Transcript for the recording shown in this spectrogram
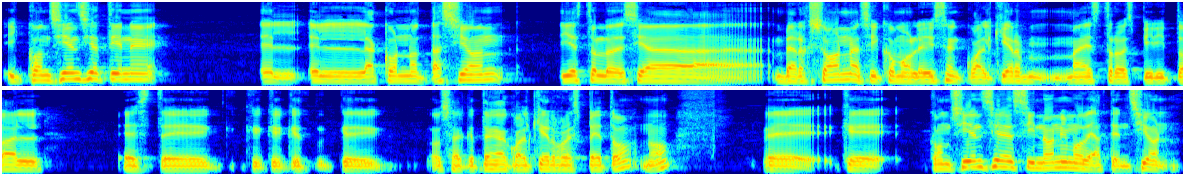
y conciencia tiene la connotación, y esto lo decía Bergson, así como le dicen cualquier maestro espiritual, este, que, o sea, que tenga cualquier respeto, ¿no? Eh, que conciencia es sinónimo de atención.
